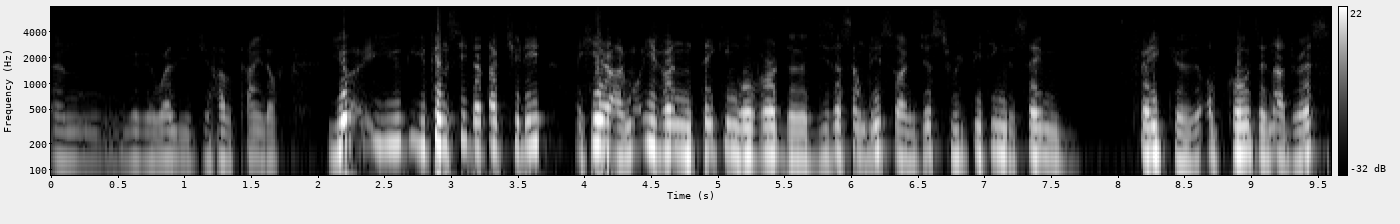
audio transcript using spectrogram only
and you, well, you have kind of you, you you can see that actually here I'm even taking over the disassembly, so I'm just repeating the same fake uh, opcodes and address,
